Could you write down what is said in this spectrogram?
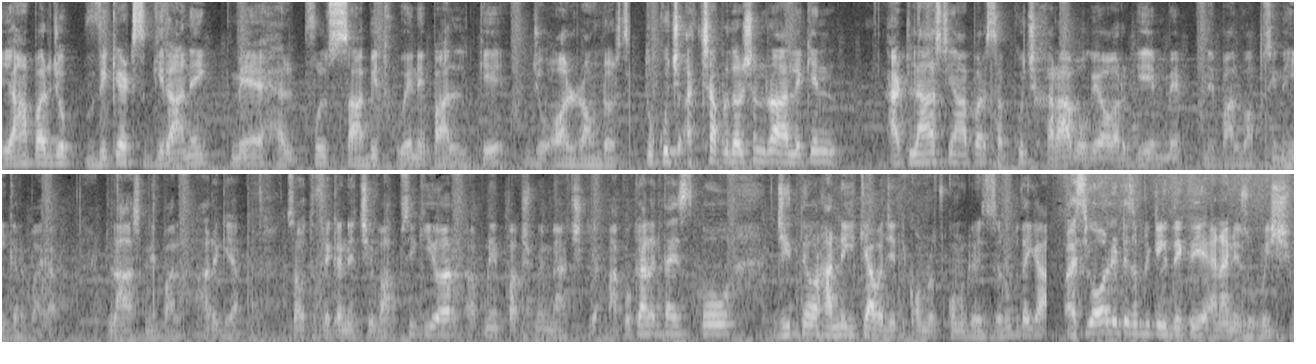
यहाँ पर जो विकेट्स गिराने में हेल्पफुल साबित हुए नेपाल के जो ऑलराउंडर्स तो कुछ अच्छा प्रदर्शन रहा लेकिन एट लास्ट यहाँ पर सब कुछ ख़राब हो गया और गेम में नेपाल वापसी नहीं कर पाया। एट लास्ट नेपाल हार गया। साउथ अफ्रीका ने अच्छी वापसी की और अपने पक्ष में मैच किया। आपको क्या लगता है इसको जीतने और हारने की क्या वजह थी? कॉमेंट कॉमेंट ज़रूर बताएगा ऐसी ऑल लेटेस्ट अपडेट के लिए देखते हैं एना न्यूज़ विश्व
